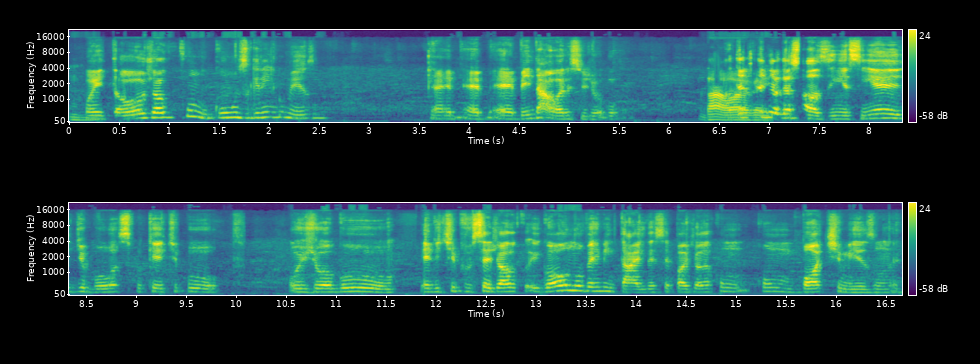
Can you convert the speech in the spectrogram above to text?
Uhum. Ou então eu jogo com, com os gringos mesmo. É, é, é, bem da hora esse jogo. Da hora, Até você jogar sozinho assim é de boas, porque tipo, o jogo. Ele tipo, você joga igual no Vermintide, né? Você pode jogar com, com um bot mesmo, né?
